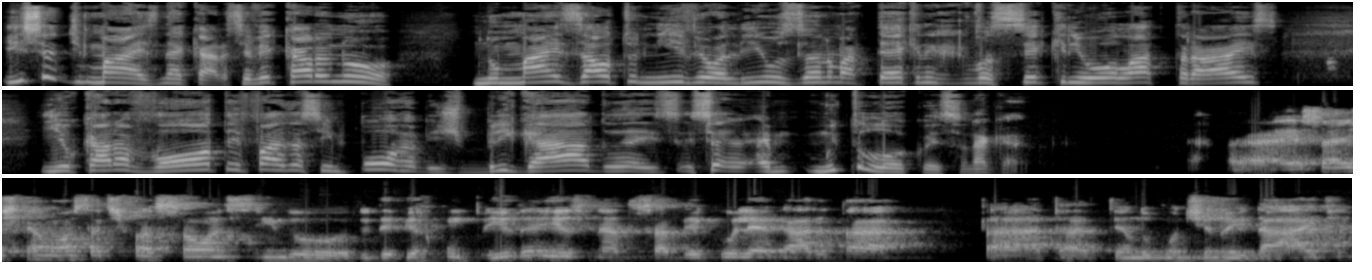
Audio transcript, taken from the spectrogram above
Isso é demais, né, cara? Você vê cara no, no mais alto nível ali usando uma técnica que você criou lá atrás e o cara volta e faz assim, porra, bicho, obrigado. Isso, isso é, é, muito louco isso, né, cara? É, essa acho que é a maior satisfação, assim, do, do dever cumprido, é isso, né? Tu saber que o legado tá, tá, tá tendo continuidade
